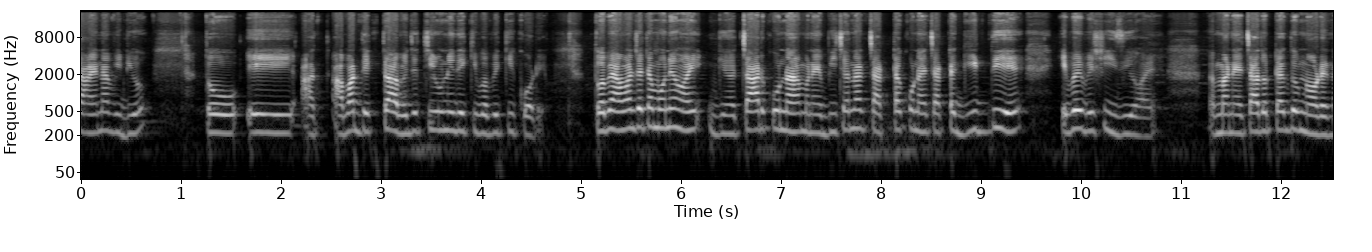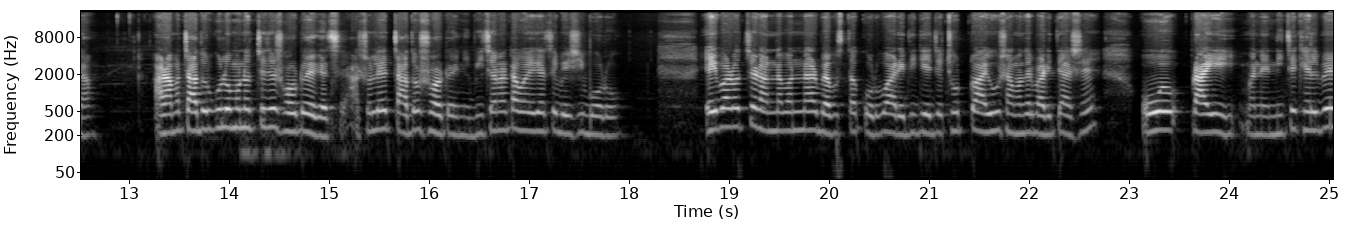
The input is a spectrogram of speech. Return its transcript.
চায়না ভিডিও। তো এই আবার দেখতে হবে যে চিরুনি দিয়ে কীভাবে কী করে। তবে আমার যেটা মনে হয় চার কোনা মানে বিছানার চারটা কোনায় চারটা গিট দিয়ে এবার বেশি ইজি হয়। মানে চাদরটা একদম নড়ে না। আর আমার চাদরগুলো মনে হচ্ছে যে শর্ট হয়ে গেছে। আসলে চাদর শর্ট হয়নি, বিছানাটা হয়ে গেছে বেশি বড়। এইবার হচ্ছে রান্নাবান্নার ব্যবস্থা করব। আর এদিকে যে ছোট্ট আয়ুষ আমাদের বাড়িতে আসে, ও প্রায়ই মানে নিচে খেলবে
